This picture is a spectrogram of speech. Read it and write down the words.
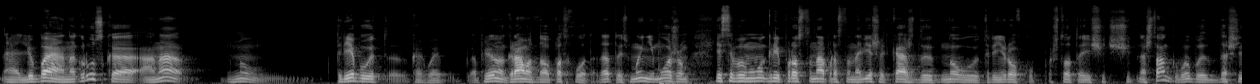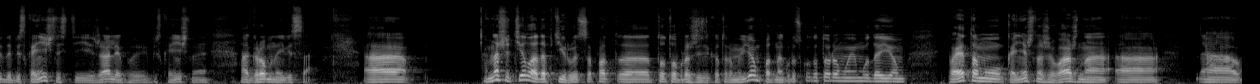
любая нагрузка, она ну, требует как бы определенного грамотного подхода, да, то есть мы не можем, если бы мы могли просто-напросто навешивать каждую новую тренировку что-то еще чуть-чуть на штангу, мы бы дошли до бесконечности и жали бы бесконечные огромные веса. А, Наше тело адаптируется под э, тот образ жизни, который мы ведем, под нагрузку, которую мы ему даем. Поэтому, конечно же, важно э,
